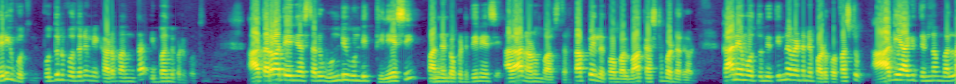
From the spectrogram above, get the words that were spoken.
పెరిగిపోతుంది. పొద్దున పొద్దున మీ కడుపు అంతా ఇబ్బంది పడిపోతుంది. ఆ తర్వాత ఏం చేస్తారు? ఉండి ఉండి తినేసి పన్నెండు ఒకటి తినేసి అలా నడుము బాలుస్తారు. తప్పేం లేదు పాపం వాళ్ళు బాగా కష్టపడ్డారు కాబట్టి. కానీ ఏమవుతుంది? తిన్న వెంటనే పడుకో ఫస్ట్ ఆగి ఆగి తినడం వల్ల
